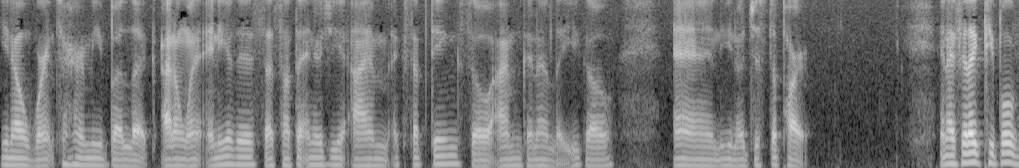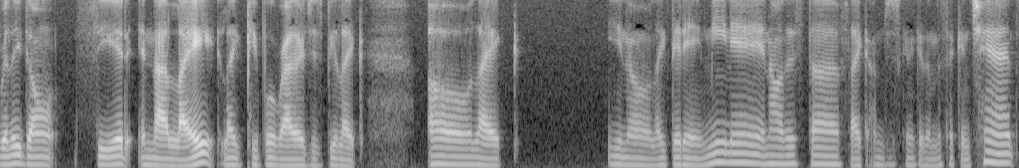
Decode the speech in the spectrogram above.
you know, weren't to hurt me, but look, I don't want any of this. That's not the energy I'm accepting. So I'm to let you go and, you know, just depart. And I feel like people really don't see it in that light. Like, people rather just be like, oh, like, you know, like they didn't mean it and all this stuff. Like, I'm just to give them a second chance.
